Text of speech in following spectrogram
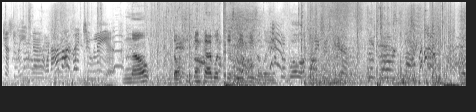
Just leave now, and I might let you live. No, don't you think I would just leave easily? Oh,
